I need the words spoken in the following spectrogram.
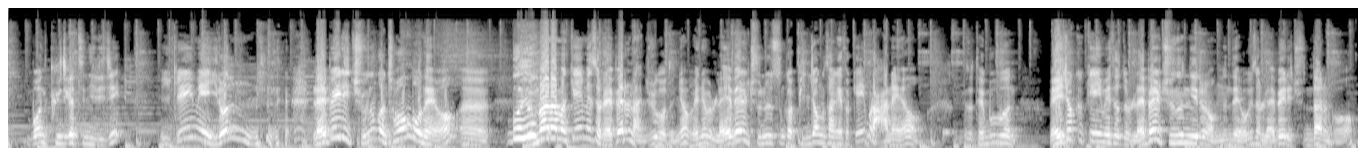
뭔 그지 같은 일이지? 이 게임에 이런 레벨이 주는 건 처음 보네요. 예. 뭐요? 웬만하면 게임에서 레벨은 안 주거든요. 왜냐면 레벨 주는 순간 빈정상에서 게임을 안 해요. 그래서 대부분 메이저급 게임에서도 레벨 주는 일은 없는데 여기서 레벨이 준다는 거.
